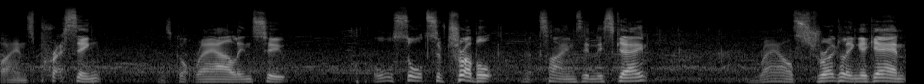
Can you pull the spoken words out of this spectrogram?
Bayern's pressing has got Real into all sorts of trouble at times in this game. Real struggling again,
